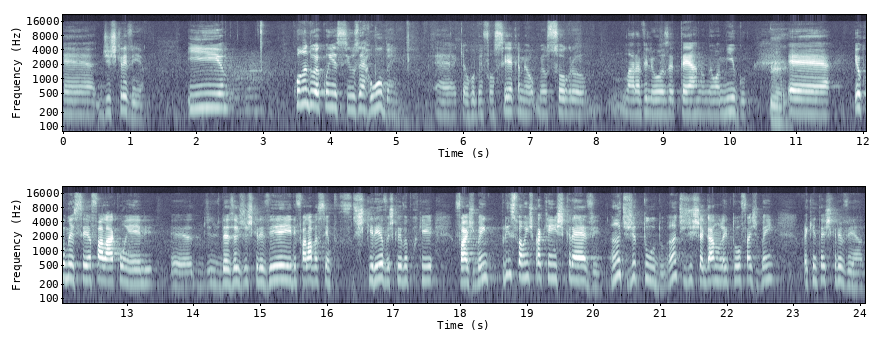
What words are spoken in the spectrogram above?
é, de escrever. E quando eu conheci o Zé Rubem, é, que é o Rubem Fonseca, meu, meu sogro maravilhoso, eterno, meu amigo, é. É, eu comecei a falar com ele é, de, de desejo de escrever e ele falava sempre, escreva, escreva porque faz bem, principalmente para quem escreve, antes de tudo, antes de chegar no leitor, faz bem para quem está escrevendo.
